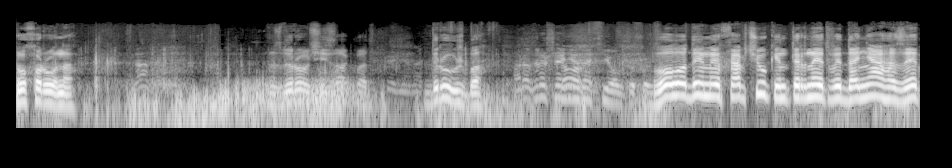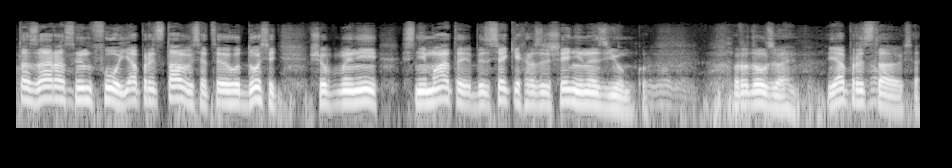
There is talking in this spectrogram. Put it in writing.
Охорона. Здоровчий заклад. Дружба. Володимир Хавчук, інтернет-видання, газета Зараз інфо. Я представився, це його досить, щоб мені знімати без всяких розрішень на зйомку. Продовжуємо. Я представився.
